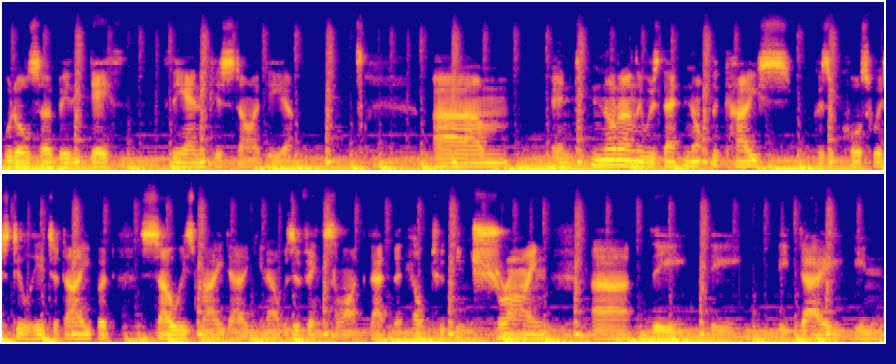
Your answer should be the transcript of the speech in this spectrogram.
would also be the death of the anarchist idea. Um, and not only was that not the case, because of course we're still here today, but so is May Day. You know, it was events like that that helped to enshrine uh, the, the, the day in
